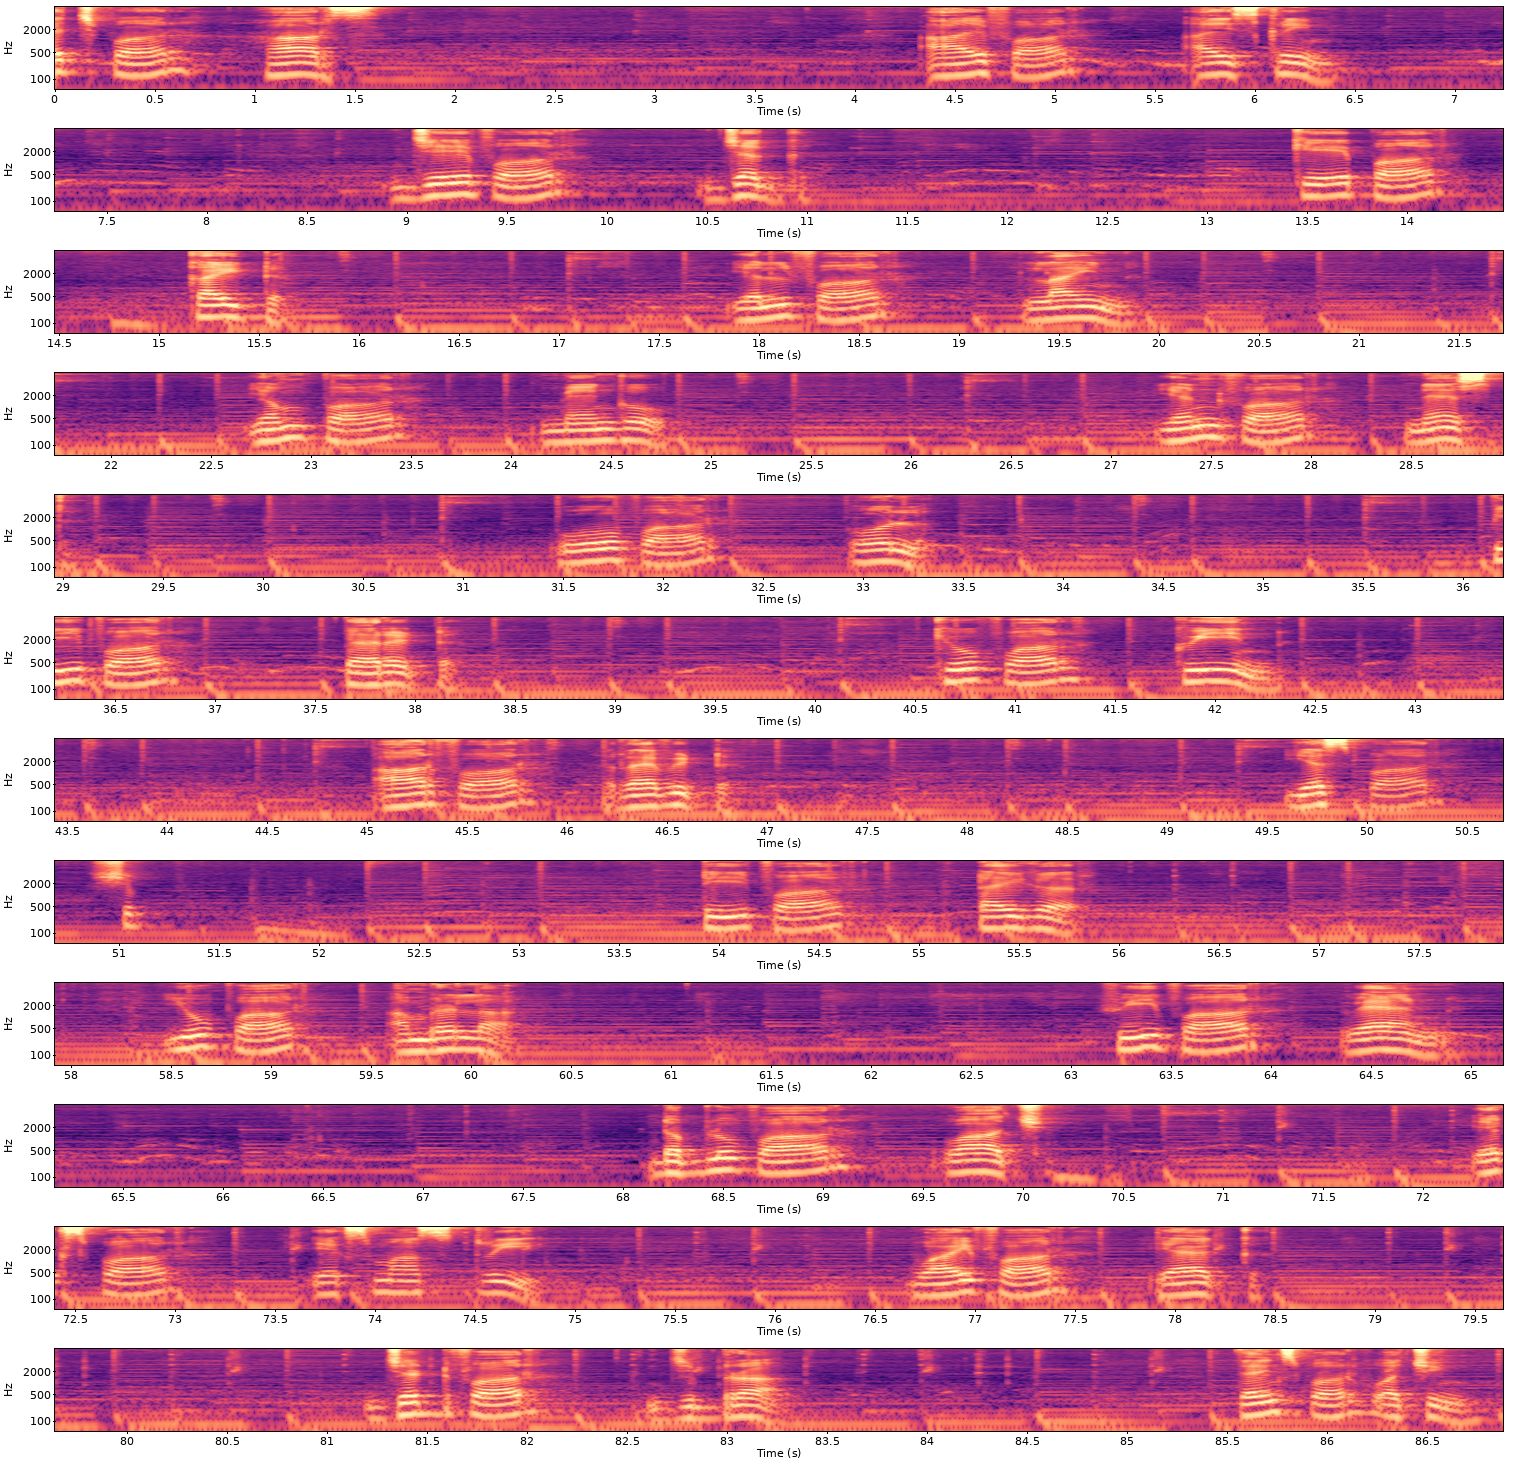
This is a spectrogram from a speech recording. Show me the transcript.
H for horse. I for ice cream. J for jug. K for kite. L for line. M for mango. N for nest. O for owl. P for parrot. Q for queen. R for rabbit. S for ship. T for tiger. U for umbrella. V for van. W for watch. X for Xmas tree. Y for yak. Z for zebra. Thanks for watching.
